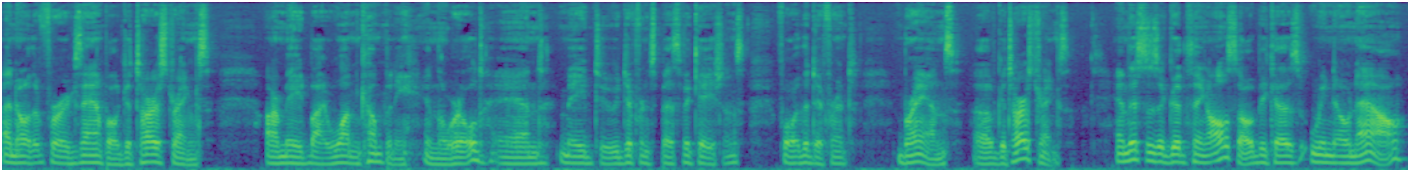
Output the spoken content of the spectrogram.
I know that for example guitar strings are made by one company in the world and made to different specifications for the different brands of guitar strings. And this is a good thing also because we know now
